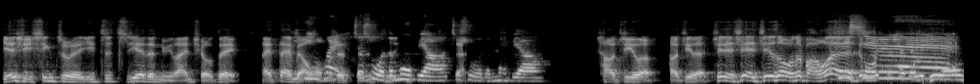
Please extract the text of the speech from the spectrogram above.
也许新竹有一支职业的女篮球队来代表我们的，这是我的目标，这是我的目标。好极了，好极了，谢谢谢谢接受我们的访问，谢谢跟我们聊天，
